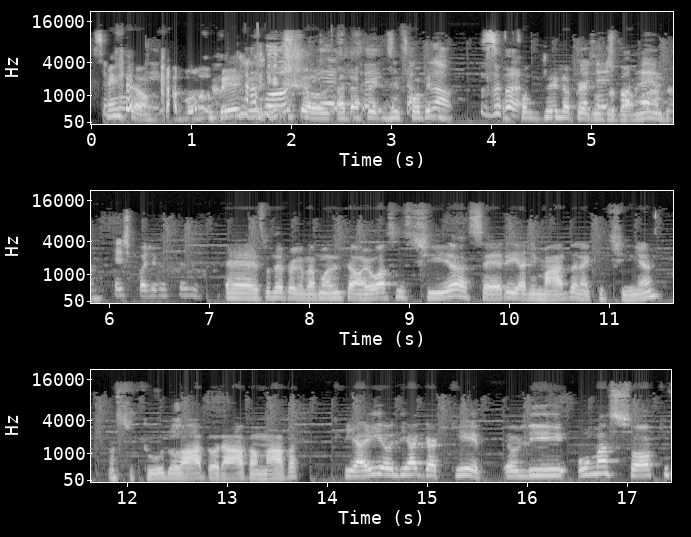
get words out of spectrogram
Você então, acabou. Beijo. Acabou. Então, a da responde. Respondendo a pergunta da Amanda. É, responde a pergunta. É, respondendo a pergunta da Amanda, então, eu assistia a série animada, né, que tinha. Assisti tudo lá, adorava, amava. E aí eu li HQ, eu li uma só que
